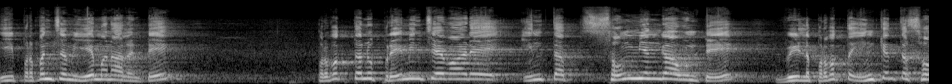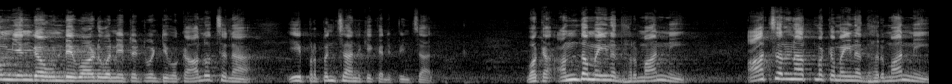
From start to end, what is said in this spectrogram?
ఈ ప్రపంచం ఏమనాలంటే ప్రవక్తను ప్రేమించేవాడే ఇంత సౌమ్యంగా ఉంటే వీళ్ళ ప్రవక్త ఇంకెంత సౌమ్యంగా ఉండేవాడు అనేటటువంటి ఒక ఆలోచన ఈ ప్రపంచానికి కనిపించాలి. ఒక అందమైన ధర్మాన్ని ఆచరణాత్మకమైన ధర్మాన్ని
